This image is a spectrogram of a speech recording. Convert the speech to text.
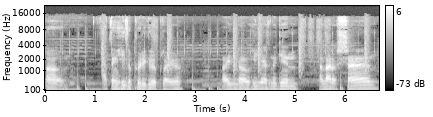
Um, I think he's a pretty good player, uh, even though he hasn't been getting a lot of shine.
